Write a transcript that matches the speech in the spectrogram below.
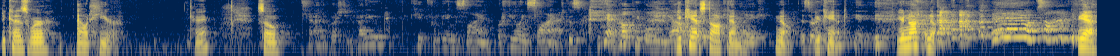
because we're out here. Okay? So, Yeah, I have a question. How do you keep from being slimed or feeling slimed? Because you can't help people leaning out. You can't stop can, them. Like, no, you can't. You're not, no. Ew, I'm sorry. Yeah,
